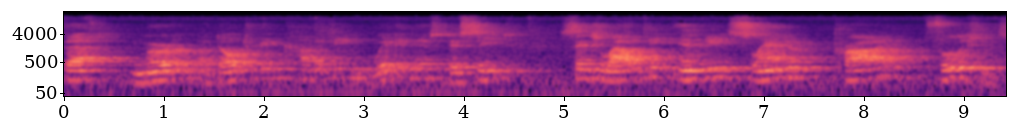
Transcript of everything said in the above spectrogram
theft, murder, adultery, coveting, wickedness, deceit, sensuality, envy, slander, pride, foolishness.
